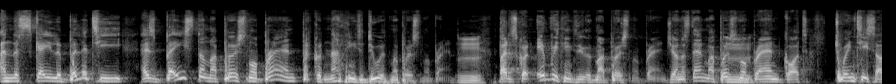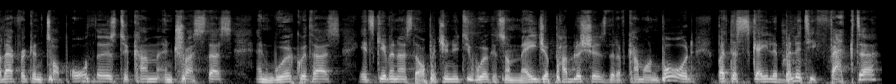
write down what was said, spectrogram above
And the scalability is based on my personal brand, but got nothing to do with my personal brand. Mm. But it's got everything to do with my personal brand. Do you understand? My personal mm. brand got 20 South African top authors to come and trust us and work with us. It's given us the opportunity to work with some major publishers that have come on board. But the scalability factor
